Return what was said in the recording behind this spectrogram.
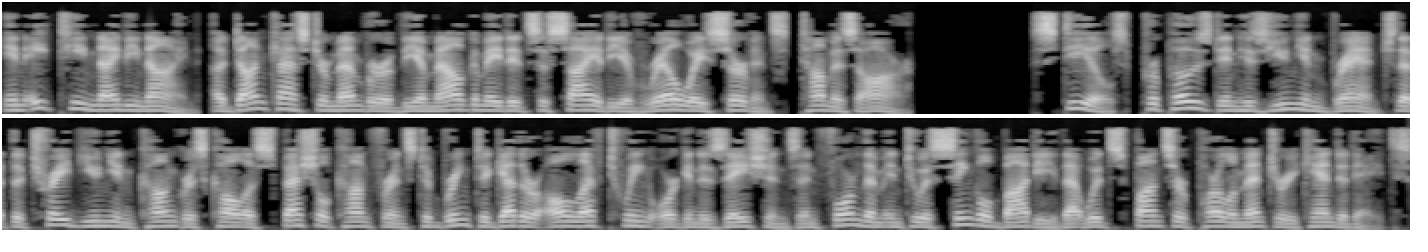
In 1899, a Doncaster member of the Amalgamated Society of Railway Servants, Thomas R. Steels, proposed in his union branch that the Trade Union Congress call a special conference to bring together all left-wing organizations and form them into a single body that would sponsor parliamentary candidates.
